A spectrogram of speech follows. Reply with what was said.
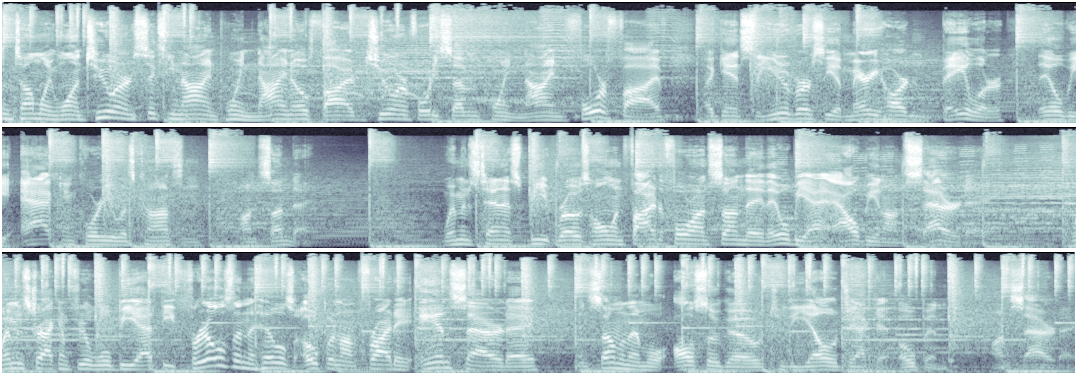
and tumbling won 269.905, 247.945 against the University of Mary Hardin Baylor. They will be at Concordia, Wisconsin on Sunday. Women's tennis beat Rose-Hulman 5 4 on Sunday. They will be at Albion on Saturday. Women's track and field will be at the Thrills in the Hills Open on Friday and Saturday, and some of them will also go to the Yellow Jacket Open on Saturday.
